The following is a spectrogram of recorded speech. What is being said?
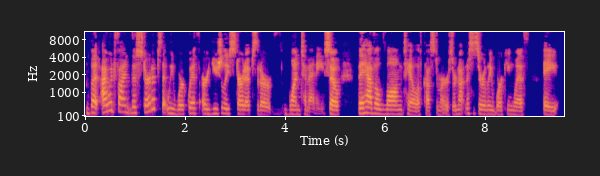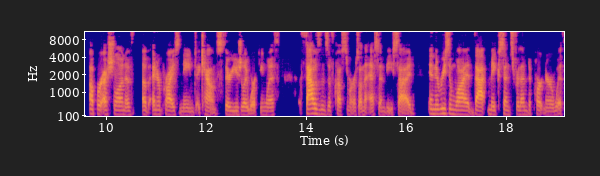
but i would find the startups that we work with are usually startups that are one to many so they have a long tail of customers they're not necessarily working with a upper echelon of, of enterprise named accounts. They're usually working with thousands of customers on the SMB side. And the reason why that makes sense for them to partner with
